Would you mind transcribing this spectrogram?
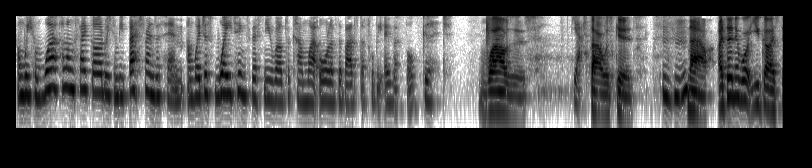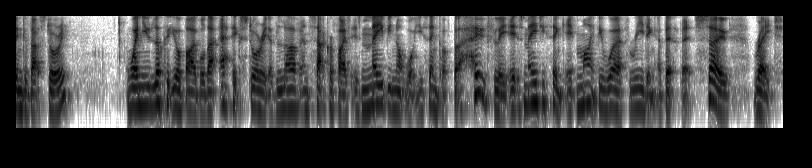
And we can work alongside God. We can be best friends with him. And we're just waiting for this new world to come where all of the bad stuff will be over for good. Wowzers. Yes. That was good. Mm-hmm. Now, I don't know what you guys think of that story. When you look at your Bible, that epic story of love and sacrifice is maybe not what you think of, but hopefully it's made you think it might be worth reading a bit of it. So, Rach,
